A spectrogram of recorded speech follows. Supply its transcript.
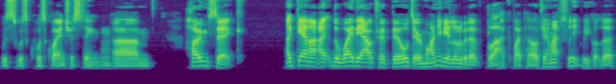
was was was quite interesting. Mm. Um, Homesick. Again, I, I, the way the outro builds, it reminded me a little bit of Black by Pearl Jam, actually, where you got the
